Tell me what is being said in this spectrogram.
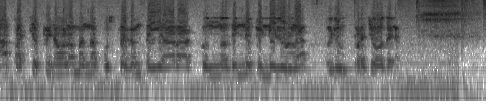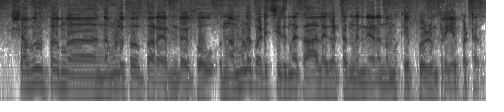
ആ പച്ചപ്പിനോളം എന്ന പുസ്തകം തയ്യാറാക്കുന്നതിന് പിന്നിലുള്ള ഒരു പ്രചോദനം. ഷബു ഇപ്പം നമ്മളിപ്പോ പറയാറുണ്ട് ഇപ്പോ നമ്മൾ പഠിച്ചിരുന്ന കാലഘട്ടം തന്നെയാണ് നമുക്ക് എപ്പോഴും പ്രിയപ്പെട്ടത്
